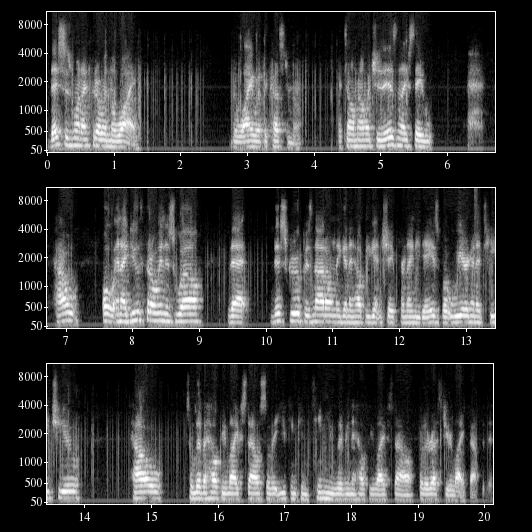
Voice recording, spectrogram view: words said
this is when I throw in the why. The why with the customer. I tell them how much it is, and I say, how. Oh, and I do throw in as well that this group is not only going to help you get in shape for 90 days, but we are going to teach you how to live a healthy lifestyle so that you can continue living a healthy lifestyle for the rest of your life after this.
